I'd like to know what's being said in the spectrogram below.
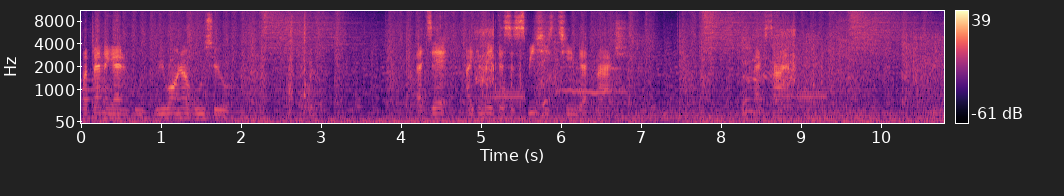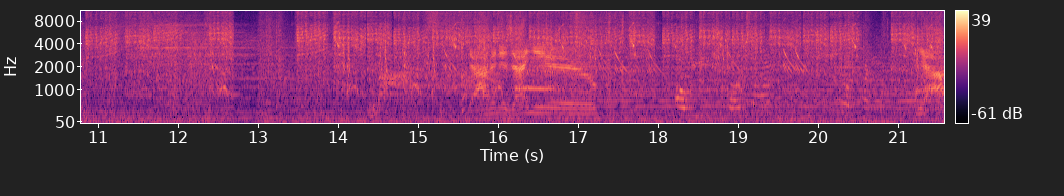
But then again, we won't know who's who. That's it. I can make this a species team deathmatch. Is that you? Oh, you killed someone? Yeah.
